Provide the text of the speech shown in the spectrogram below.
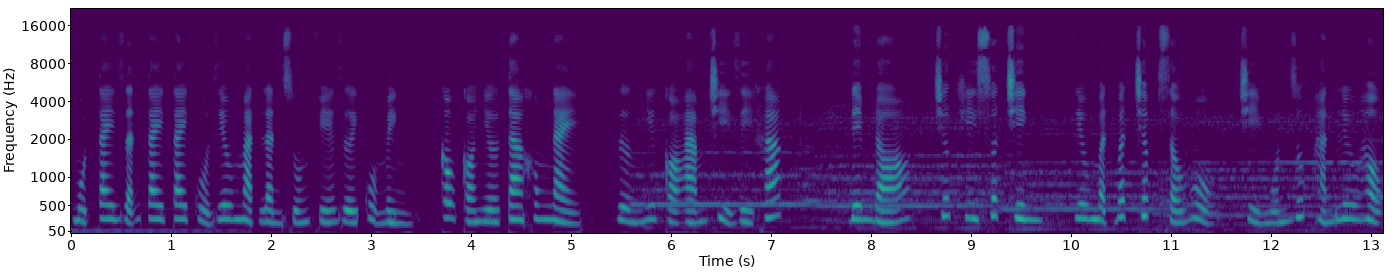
một tay dẫn tay tay của diêu mặt lần xuống phía dưới của mình, câu có nhớ ta không này, dường như có ám chỉ gì khác. Đêm đó, trước khi xuất trinh, diêu mật bất chấp xấu hổ, chỉ muốn giúp hắn lưu hậu.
